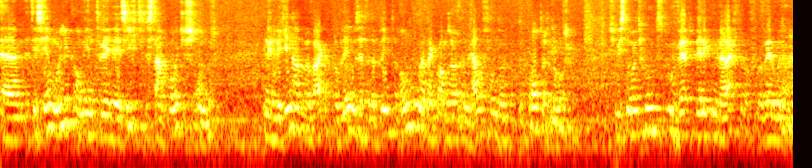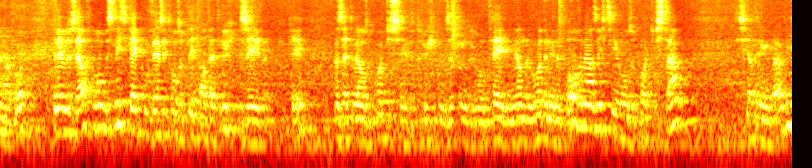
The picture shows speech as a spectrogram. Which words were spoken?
Uh, het is heel moeilijk om in 2D-zicht, er staan pootjes onder. In het begin hadden we vaak het probleem, we zetten de plint eronder, maar dan kwam zo een helft van de, de pot erdoor. Dus je wist nooit goed hoe ver ben ik nu naar achter of hoe ver moet ik nu naar voren. Dan hebben we zelf gewoon beslist, kijk hoe ver zit onze plint altijd terug? 7. Oké. Dan zetten wij onze potjes 7 terug en zetten we er gewoon tegen. Met andere woorden, in het bovenaanzicht zien we onze potjes staan. Het is heel eenvoudig.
